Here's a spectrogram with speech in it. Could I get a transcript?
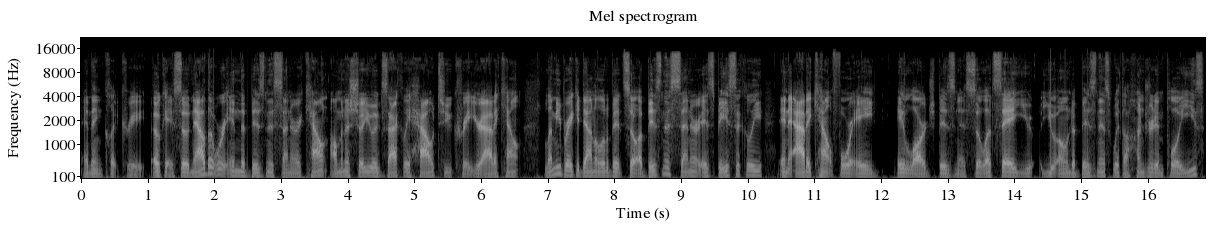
and then click create. Okay so now that we're in the business center account I'm going to show you exactly how to create your ad account. Let me break it down a little bit. So a business center is basically an ad account for a a large business. So let's say you, you owned a business with 100 employees.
